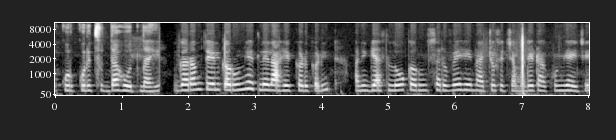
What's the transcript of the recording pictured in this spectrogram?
कुरकुरीतसुद्धा होत नाही. गरम तेल करून घेतलेलं आहे कडकडीत आणि गॅस लो करून सर्व हे नॅचोस याच्यामध्ये टाकून घ्यायचे.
